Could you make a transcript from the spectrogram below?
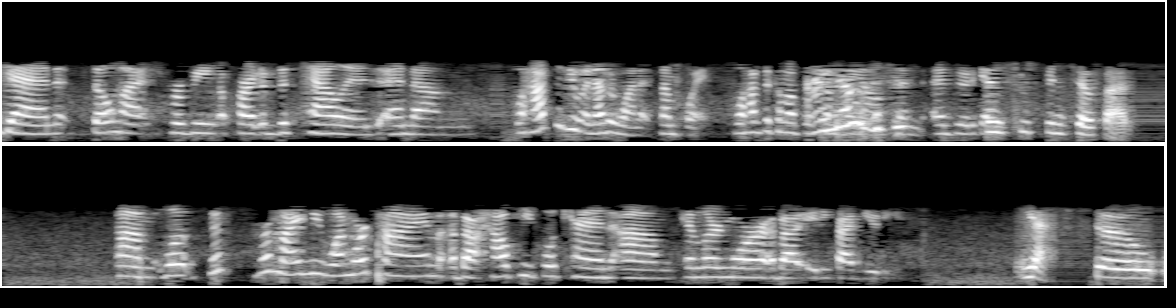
again so much for being a part of this challenge, and um, we'll have to do another one at some point. We'll have to come up with something know, else and, and do it again. This has been so fun. Um, well, just remind me one more time about how people can um, can learn more about 85 Beauty. Yes. So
